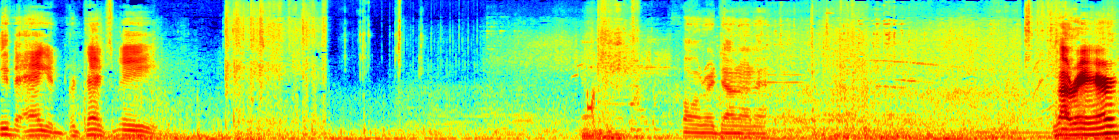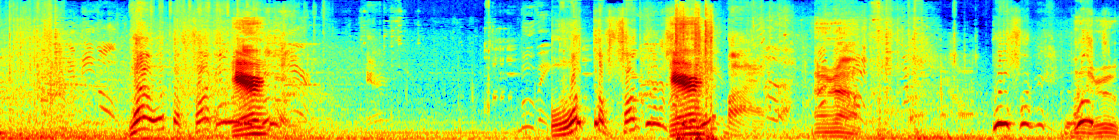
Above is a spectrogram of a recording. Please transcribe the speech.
Leave it hanging. Protect me. Falling right down on it. Is that right here? No, what the fuck? Here? don't get it. What the fuck is Here? I don't know. Who the fuck? On What? the roof.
